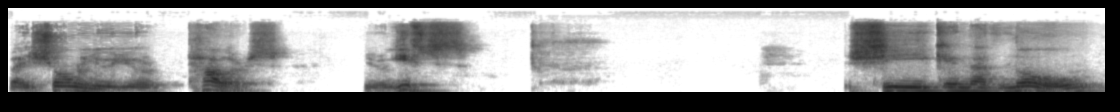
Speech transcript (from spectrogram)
by showing you your powers, your gifts, she cannot know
